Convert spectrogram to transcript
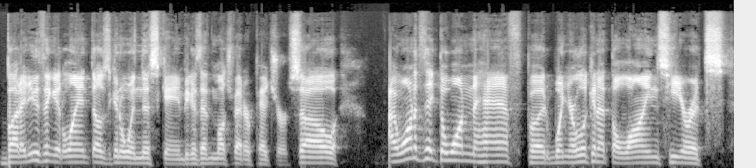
But I do think Atlanta is going to win this game because they have a much better pitcher. So I want to take the one and a half, but when you're looking at the lines here, it's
